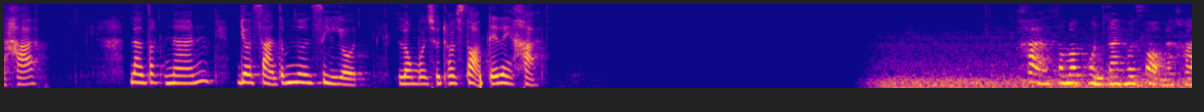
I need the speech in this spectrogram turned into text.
นะคะ หลังจากนั้นหยดสารจำนวน4หยด ลงบนชุดทดสอบได้เลยค่ะ ค่ะสำหรับผลการทดสอบนะคะ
